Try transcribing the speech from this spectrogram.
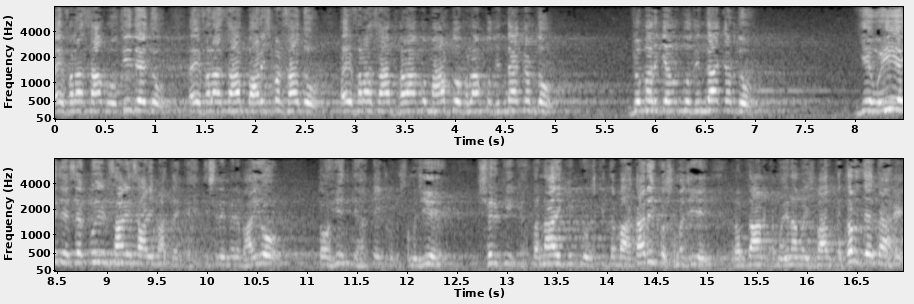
اے فلاں صاحب روزی دے دو، اے فلاں صاحب بارش برسا دو، اے فلاں صاحب فلاں کو مار دو، فلاں کو زندہ کر دو، جو مر گئے ان کو زندہ کر دو۔ یہ وہی ہے جیسے کوئی انسان ساری باتیں کہیں اس لیے میرے بھائیوں توحید کی حقیقت کو سمجھیے، شرکی کی خطرناک کی، اس کی تباہ کاری کو سمجھیے۔ رمضان کے مہینہ میں اس بات کا درد دیتا ہے۔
